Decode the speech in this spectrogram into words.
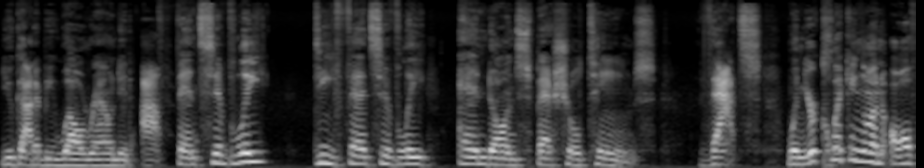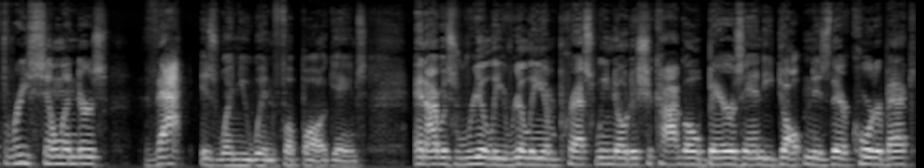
You got to be well rounded offensively, defensively, and on special teams. That's When you're clicking on all three cylinders, that is when you win football games and I was really, really impressed. We know the Chicago Bears, Andy Dalton is their quarterback.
